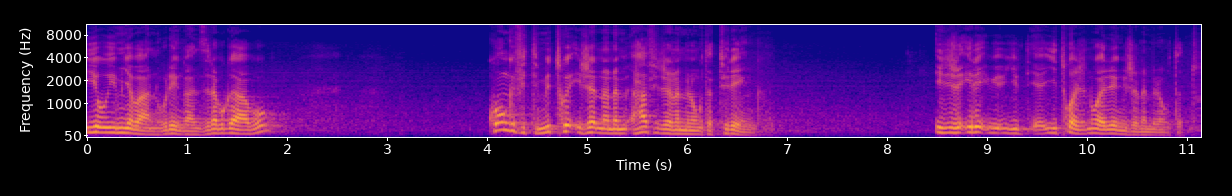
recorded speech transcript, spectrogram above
Iyo wimye abantu uburenganzira bwabo kongo ifite imitwe hafi ijana na mirongo itatu irenga. Ire- ire- yitwaje intwaro irenga ijana na mirongo itatu.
